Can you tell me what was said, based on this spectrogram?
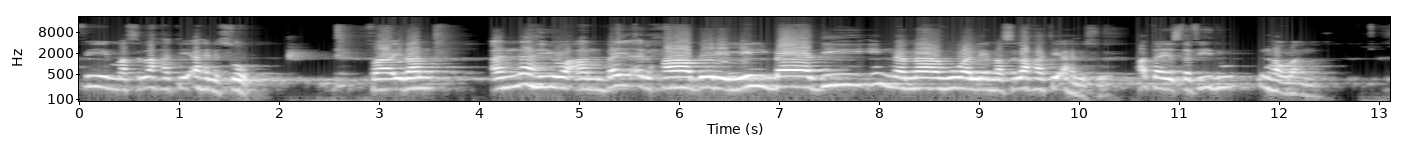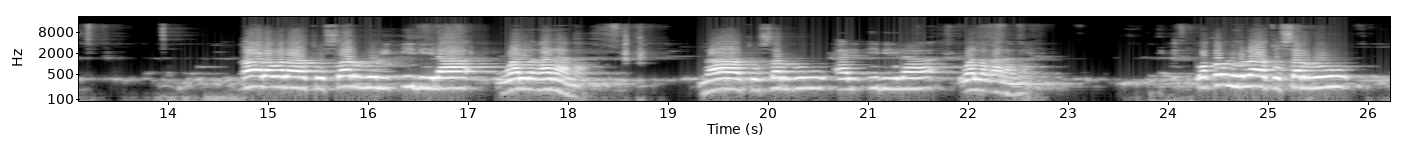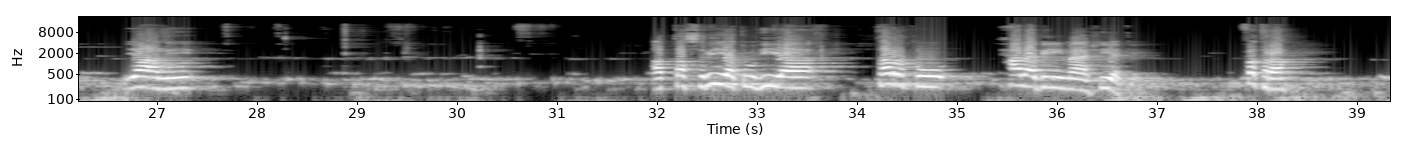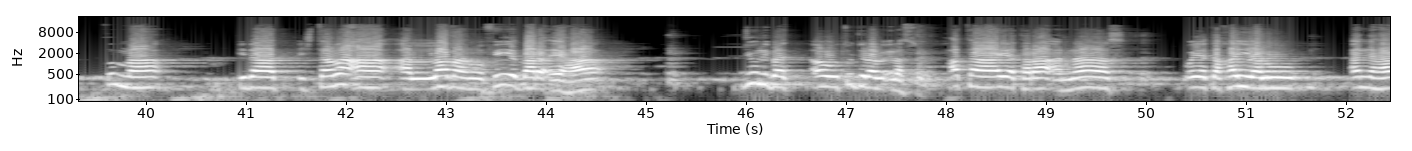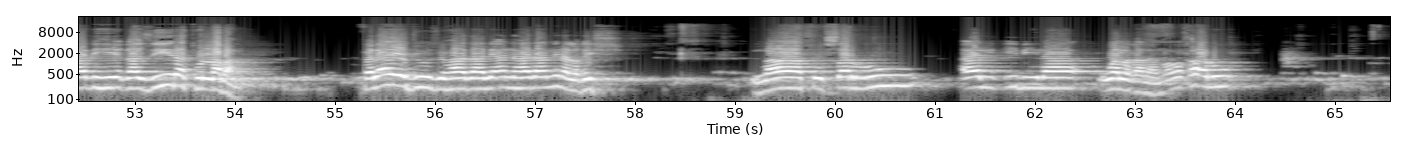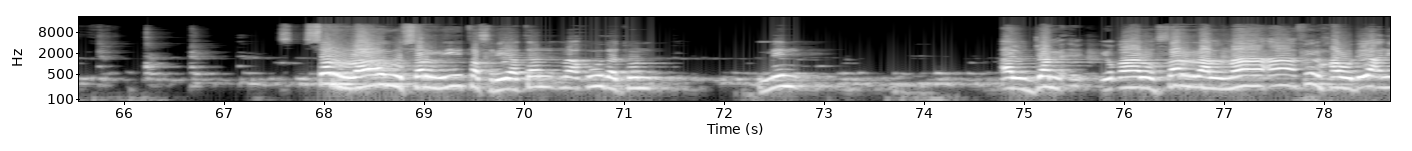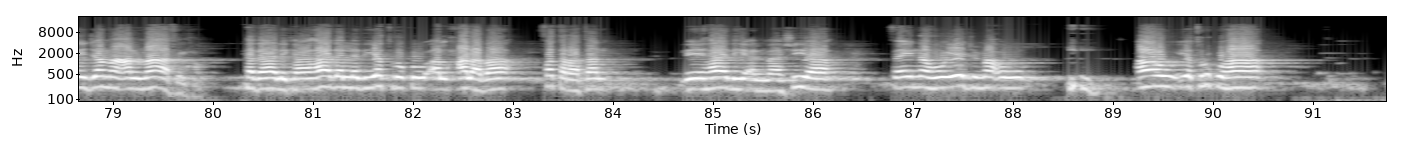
في مصلحة أهل السوق فإذا النهي عن بيع الحاضر للبادي إنما هو لمصلحة أهل السوق حتى يستفيدوا min haulaai qaala walaa tusaru libila walghanama laa tusaru alibila walghanama wa qowluhu laa tusaru yani atasriyatu hiya tarku xalabi almaashiyati fatra uma idaa ijtamaca alladanu fii darcihaa julibat aw tujlabu ila suuq xataa yataraa'a annaas wayatakhayalu ana hadihi gaziirat laban falaa yajuuzu hada liana hada min algish laa tusaru alibila waalghanama waqaaluu saraa yusarii tasriyatan ma'kuudatun min aljamci yuqaalu sara almaaa fi lxawdi yani jamaca almaaa fi lxawd kadalika hada aladii yatruku alxalaba fatratan lihadihi almaashiya fainahu yajmacu aw yatrukuhaa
